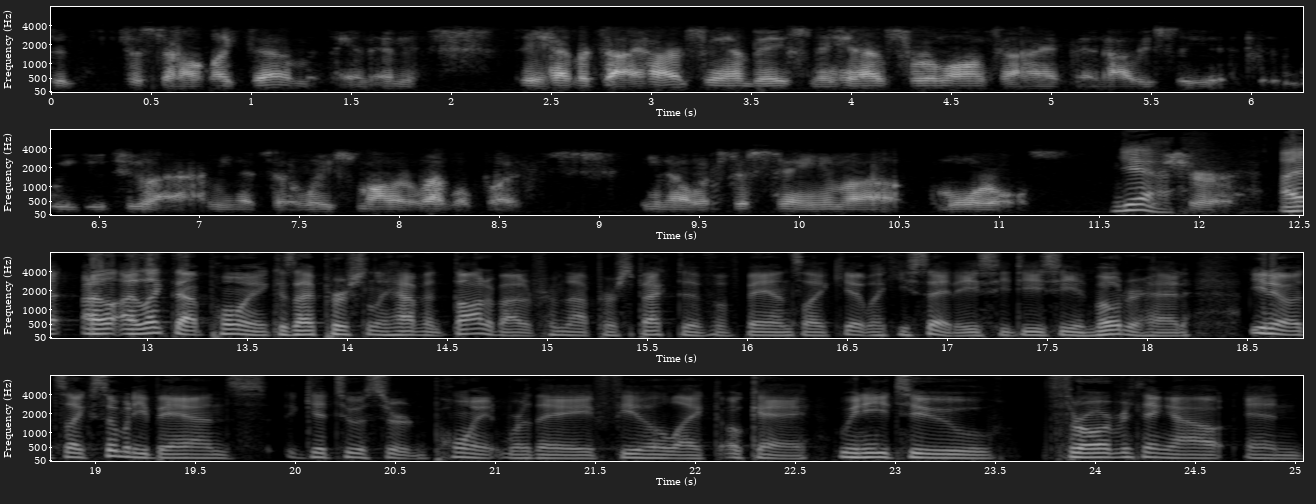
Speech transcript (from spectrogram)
to to sound like them, and and they have a diehard fan base, and they have for a long time. And obviously, we do too. I mean, it's at a way smaller level, but you know, it's the same uh, morals. Yeah, sure. I, I, I like that point because I personally haven't thought about it from that perspective of bands like yeah, like you said, ACDC and Motorhead. You know, it's like so many bands get to a certain point where they feel like, okay, we need to throw everything out and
